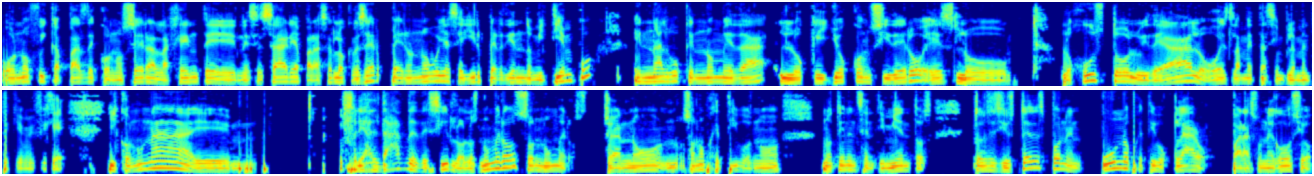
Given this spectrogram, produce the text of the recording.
o no fui capaz de conocer a la gente necesaria para hacerlo crecer, pero no voy a seguir perdiendo mi tiempo en algo que no me da lo que yo considero es lo, lo justo, lo ideal o es la meta simplemente que me fijé. Y con una eh, frialdad de decirlo. Los números son números, o sea, no, son objetivos, no, no tienen sentimientos. Entonces, si ustedes ponen un objetivo claro para su negocio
